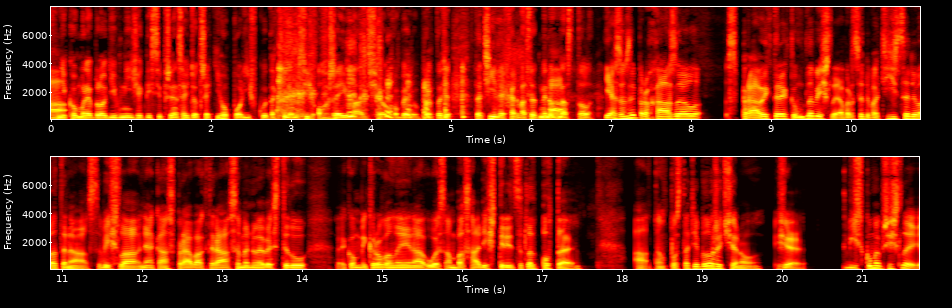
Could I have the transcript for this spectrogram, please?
A nikomu nebylo divný, že když si přineseš do třetího polívku, tak ji nemusíš ohřejvat, že jo, k obědu, protože stačí nechat 20 minut a na stole. Já jsem si procházel zprávy, které k tomuhle vyšly a v roce 2019 vyšla nějaká zpráva, která se jmenuje ve stylu jako mikrovlny na US ambasádě 40 let poté a tam v podstatě bylo řečeno, že výzkumy přišly,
